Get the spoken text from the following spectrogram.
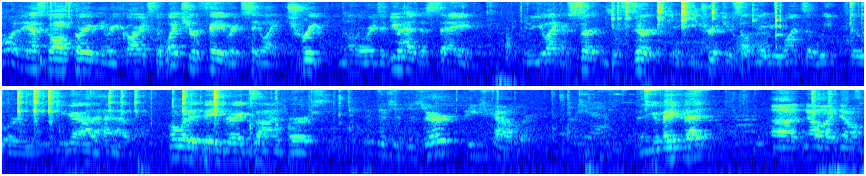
I wanted to ask all three of you in regards to what's your favorite, say, like treat. In other words, if you had to say, you know, you like a certain dessert that you treat yourself maybe once a week to, or you, you gotta have. What would it be, Gregg Zaun first? If it's a dessert, peach cobbler. Oh yeah. And you make that? Uh, no, I don't.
